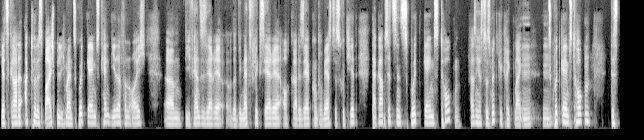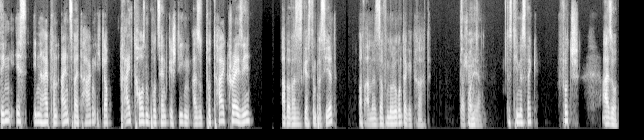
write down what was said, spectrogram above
Jetzt gerade aktuelles Beispiel, ich meine, Squid Games kennt jeder von euch, ähm, die Fernsehserie oder die Netflix-Serie auch gerade sehr kontrovers diskutiert. Da gab es jetzt einen Squid Games Token. Ich weiß nicht, hast du es mitgekriegt, Mike? Mhm. Ein mhm. Squid Games Token, das Ding ist innerhalb von ein, zwei Tagen, ich glaube, 3000 Prozent gestiegen. Also total crazy. Aber was ist gestern passiert? Auf einmal ist es auf Null runtergekracht. Da schon, Und ja. das Team ist weg. Futsch. Also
